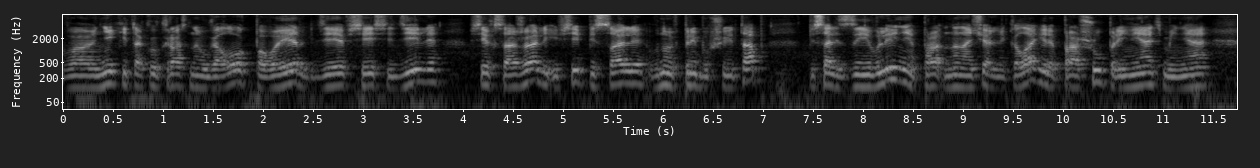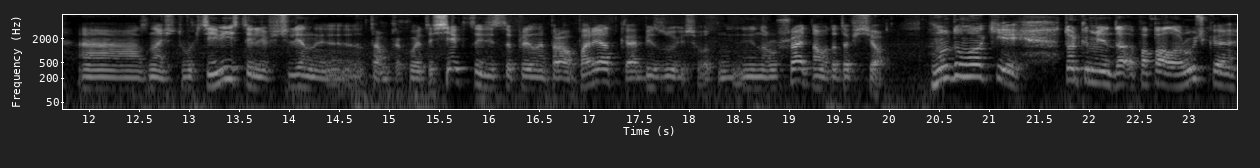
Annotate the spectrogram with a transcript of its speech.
в некий такой красный уголок ПВР, где все сидели, всех сажали и все писали, вновь прибывший этап, писали заявление про, на начальника лагеря, прошу принять меня, э, значит, в активист или в члены э, там какой-то секции дисциплины правопорядка, обязуюсь вот не нарушать, там вот это все. Ну, думаю, окей. Только мне попала ручка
